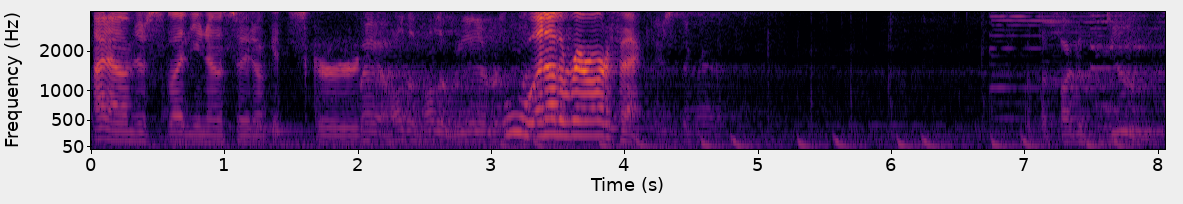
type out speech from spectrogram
I know, I'm just letting you know so you don't get scurred. Wait, hold up, hold up. We never. Ooh, another rare artifact. There's the rare. What the fuck? It's Doom.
